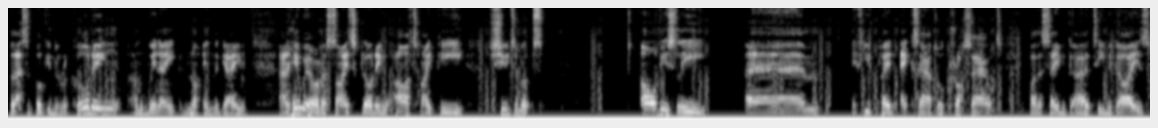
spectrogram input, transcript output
But that's a bug in the recording on WinAPE, not in the game. And here we are on a side-scrolling R-Type shoot 'em ups. Obviously, um, if you've played X Out or Cross Out by the same uh, team of guys,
